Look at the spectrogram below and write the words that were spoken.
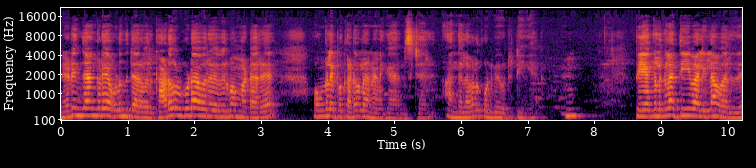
நெடுஞ்சாங்கடையாக விழுந்துட்டார் அவர். கடவுள் கூட அவர் விரும்ப மாட்டார். உங்களை இப்போ கடவுளாக நினைக்க ஆரம்பிச்சிட்டாரு. அந்த லெவலுக்கு கொண்டு போய் விட்டுட்டீங்க. ம்? இப்போ எங்களுக்கெல்லாம் தீபாவளிலாம் வருது.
